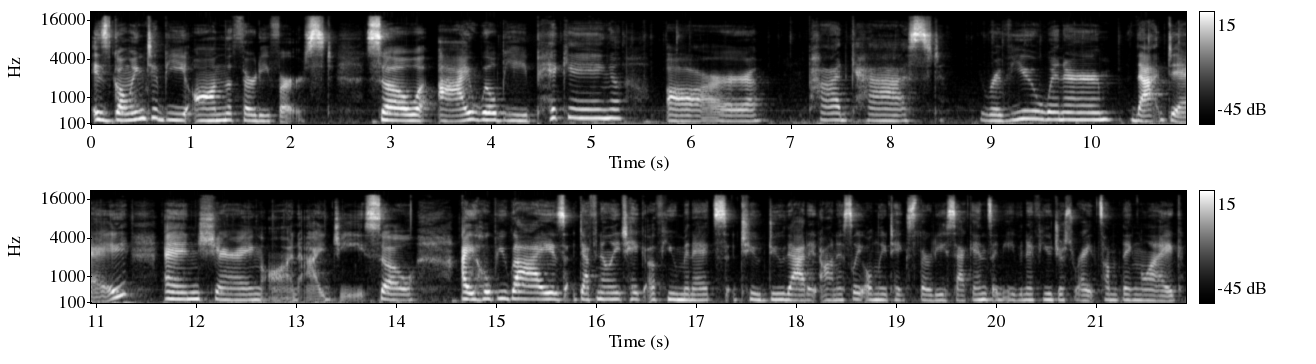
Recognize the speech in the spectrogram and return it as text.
is going to be on the 31st. So I will be picking our podcast review winner that day and sharing on IG. So I hope you guys definitely take a few minutes to do that. It honestly only takes 30 seconds. And even if you just write something like,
